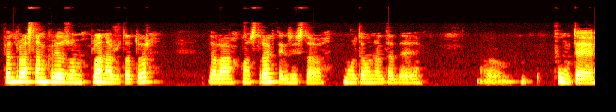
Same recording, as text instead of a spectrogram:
Pentru asta îmi creez un plan ajutător. De la Construct există multe unelte de uh, puncte,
